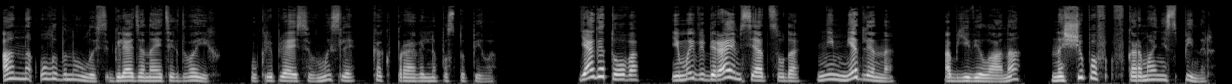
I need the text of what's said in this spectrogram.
Анна улыбнулась, глядя на этих двоих, укрепляясь в мысли, как правильно поступила. «Я готова, и мы выбираемся отсюда немедленно», — объявила она, нащупав в кармане спиннер,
